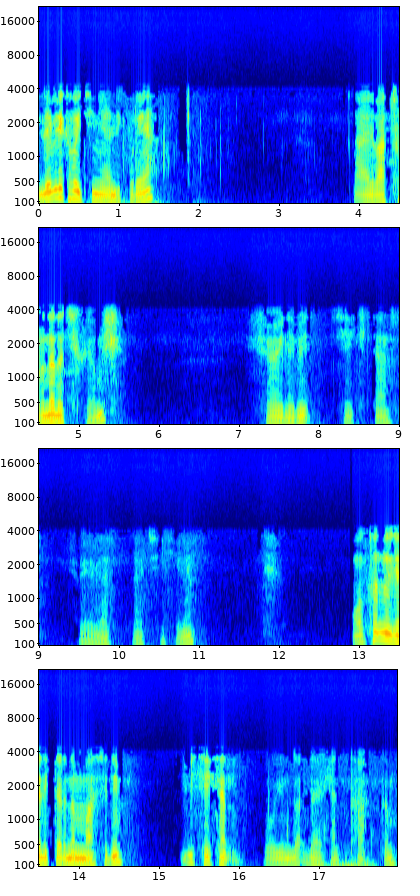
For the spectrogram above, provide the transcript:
Levrek hava için geldik buraya. Galiba turunda da çıkıyormuş. Şöyle bir çektikten şöyle biraz daha çekelim. Oltanın özelliklerinden bahsedeyim. 1.80 boyunda derken taktım.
